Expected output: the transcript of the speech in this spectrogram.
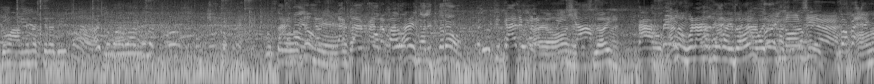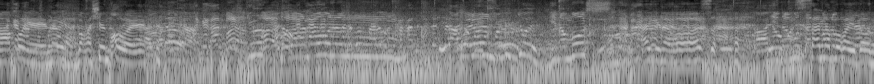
Dumami na sila dito ah. Ay, tumarami na. Gusto Ano ko lang eh. Sinaglakan na ba? Ay. Pinalit na raw. Galing pa ng probinsya. Kape. Ano, wala na po kayo doon? Noon siya. Oo nga po eh, nagbakasyon po eh. Wala na walang... Ayaw mo yung eh. Ginamos. Ay, ginamos. Ayaw. Saan na po kayo doon?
